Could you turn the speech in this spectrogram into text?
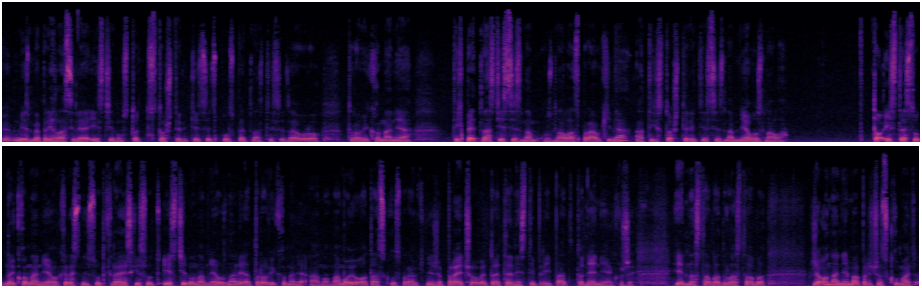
my sme prihlásili aj istinu 100, 104 tisíc plus 15 tisíc eur, ktoré vykonania. Tých 15 tisíc nám uznala správkyňa a tých 104 tisíc nám neuznala. To isté súdne konanie, okresný súd, krajský súd, istinu nám neuznali a to vykonanie áno. Na moju otázku správkyne, že prečo, to je ten istý prípad, to nie je akože jedna stavba, druhá stavba, že ona nemá prečo skúmať uh,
